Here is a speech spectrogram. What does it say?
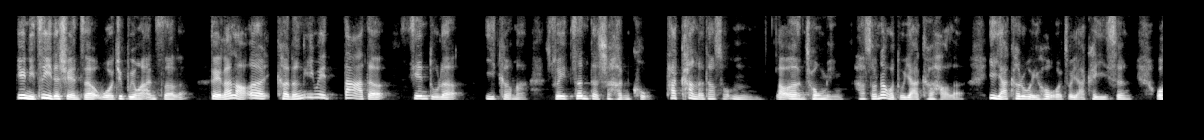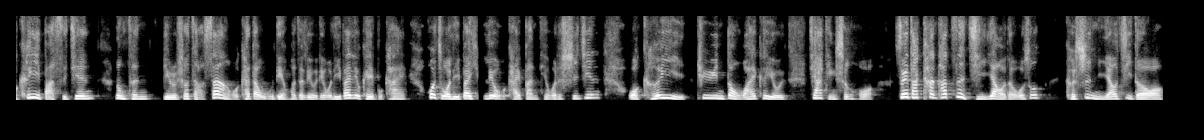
因为你自己的选择，我就不用安色了。对，然后老二可能因为大的先读了医科嘛，所以真的是很苦。他看了，他说：“嗯，老二很聪明。”他说：“那我读牙科好了。一牙科如果以后我做牙科医生，我可以把时间弄成，比如说早上我开到五点或者六点，我礼拜六可以不开，或者我礼拜六我开半天。我的时间我可以去运动，我还可以有家庭生活。所以他看他自己要的。我说：可是你要记得哦，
